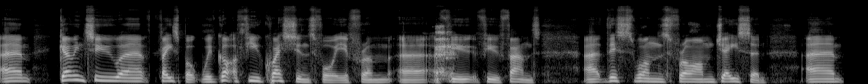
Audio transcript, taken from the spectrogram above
Um, going to uh, Facebook, we've got a few questions for you from uh, a few few fans. Uh, this one's from Jason. Um,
